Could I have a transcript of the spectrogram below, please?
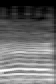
Eh,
